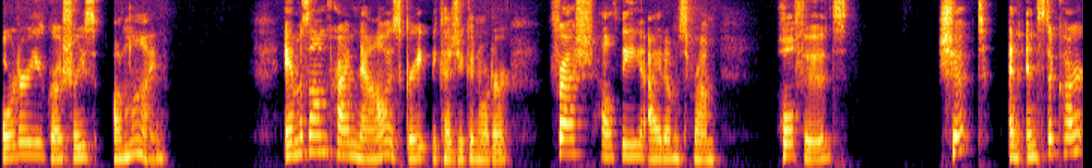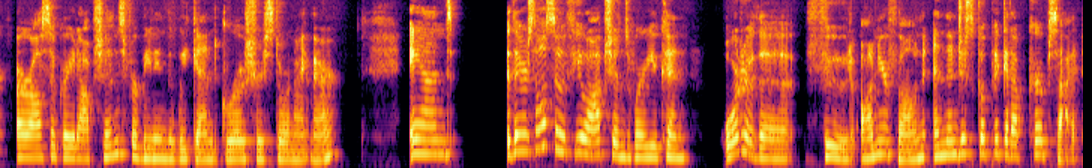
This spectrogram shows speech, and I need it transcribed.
order your groceries online. Amazon Prime Now is great because you can order fresh, healthy items from Whole Foods. Shipt and Instacart are also great options for beating the weekend grocery store nightmare. And there's also a few options where you can order the food on your phone and then just go pick it up curbside.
